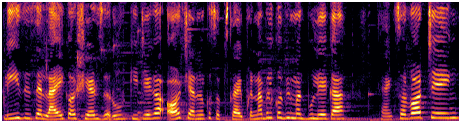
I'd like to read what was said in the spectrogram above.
प्लीज़ इसे लाइक और शेयर ज़रूर कीजिएगा और चैनल को सब्सक्राइब करना बिल्कुल भी मत भूलिएगा। थैंक्स फॉर वॉचिंग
